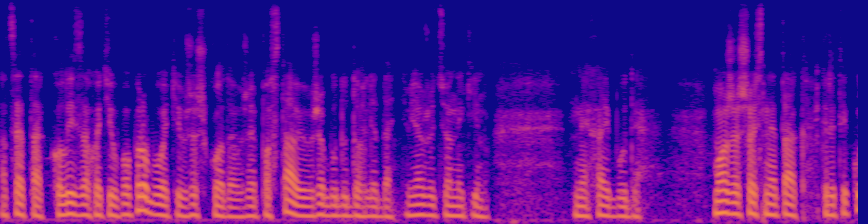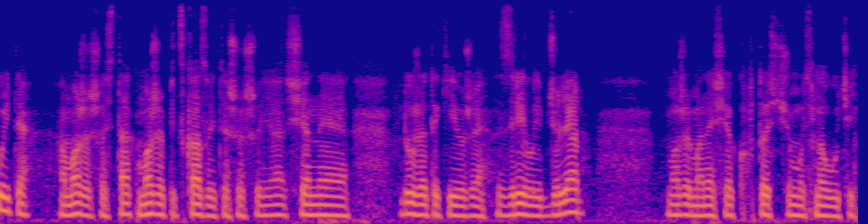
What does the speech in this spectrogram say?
А це так, колись захотів попробувати і вже шкода, вже поставив, вже буду доглядати. Я вже цього не кину. Нехай буде. Може щось не так, критикуйте, а може щось так, може підказуйте, що, що я ще не дуже такий вже зрілий бджоляр. Може мене ще хтось чомусь научить.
